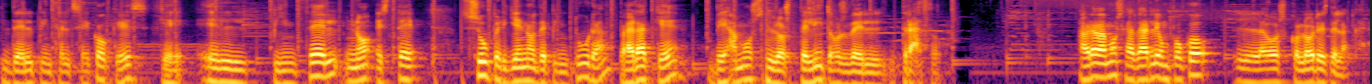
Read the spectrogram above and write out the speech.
del pincel seco, que es que el pincel no esté súper lleno de pintura para que veamos los pelitos del trazo. Ahora vamos a darle un poco los colores de la cara.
